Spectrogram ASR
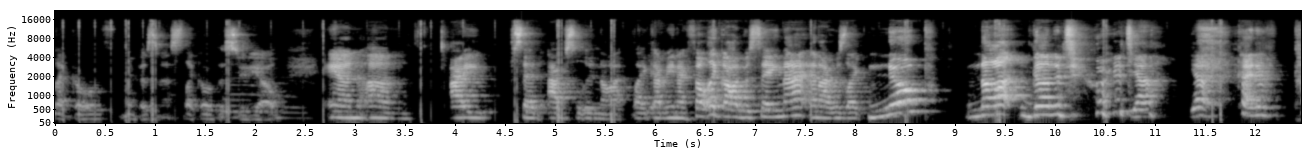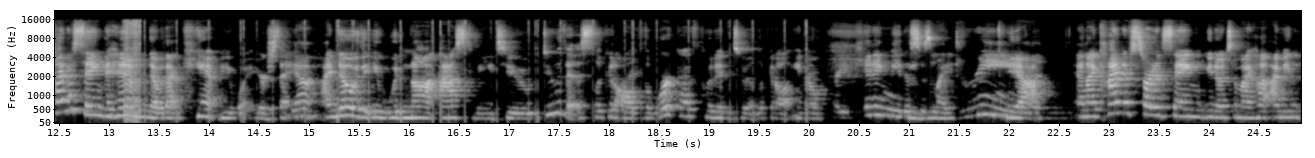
let go of my business, let go of the studio. And um, I said, absolutely not. Like, I mean, I felt like God was saying that, and I was like, nope, not gonna do it. Yeah. Yeah. Kind of, kind of saying to him, no, that can't be what you're saying. Yeah. I know that you would not ask me to do this. Look at all of the work I've put into it. Look at all, you know. Are you kidding me? This is my dream. Yeah. And- I kind of started saying, you know, to my, I mean,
